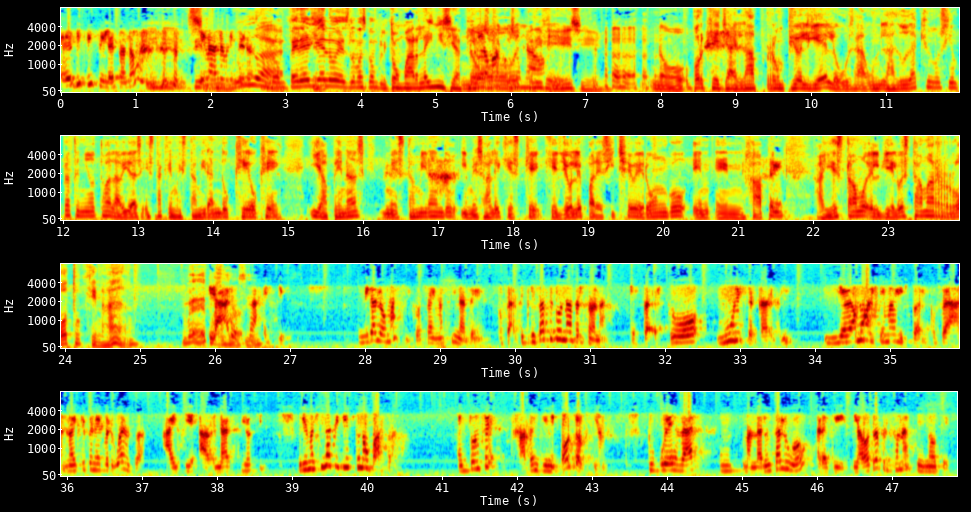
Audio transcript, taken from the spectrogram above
es difícil eso, ¿no? sí, ¿Quién habla sin primero? duda. Romper el hielo es lo más complicado. Tomar la iniciativa No, es una cosa muy difícil. No, porque ya el app rompió el hielo. O sea, un- la duda que uno siempre ha tenido toda la vida es esta que me está mirando qué o qué. Y apenas me está mirando y me sale que es que, que yo le parecí cheverongo en, en Happen. Sí. Ahí estamos, el hielo está más roto que nada. Bueno, pues, Claro, o sea, es que mira lo mágico, o sea, imagínate, o sea, te cruzaste con una persona que está, estuvo muy cerca de ti y llegamos al tema virtual, o sea, no hay que tener vergüenza, hay que hablar sí o sí. Pero imagínate que esto no pasa. Entonces, Happen tiene otra opción. Tú puedes dar un, mandar un saludo para que la otra persona te note.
